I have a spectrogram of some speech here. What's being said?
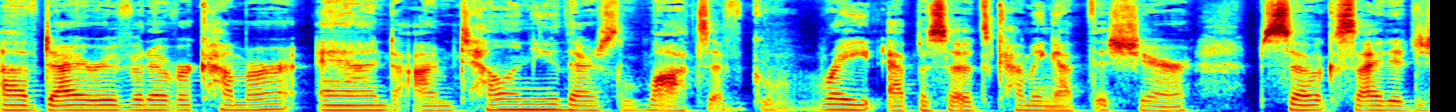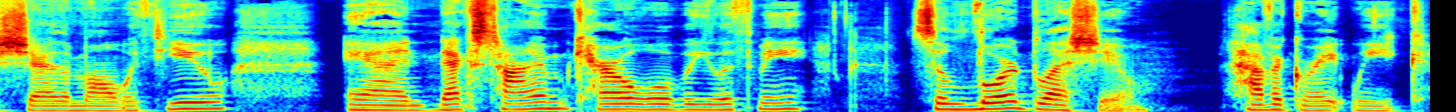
of Diary of an Overcomer. And I'm telling you, there's lots of great episodes coming up this year. I'm so excited to share them all with you. And next time, Carol will be with me. So, Lord bless you. Have a great week.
